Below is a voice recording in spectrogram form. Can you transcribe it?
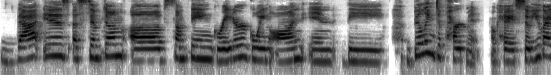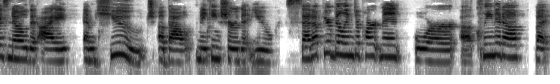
that is a symptom of something greater going on in the billing department. Okay, so you guys know that I am huge about making sure that you set up your billing department or uh, clean it up but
